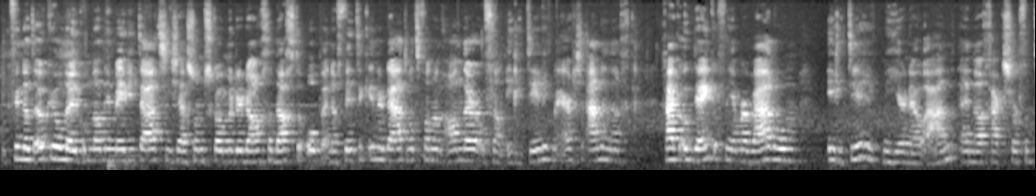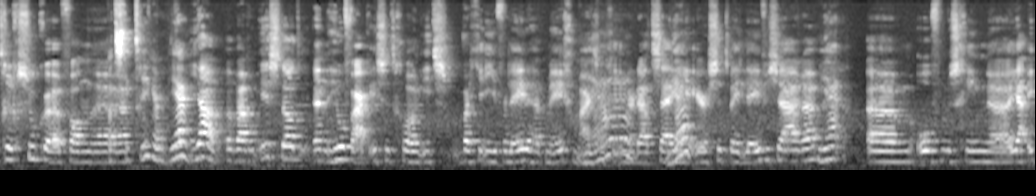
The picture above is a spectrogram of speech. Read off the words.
ik vind dat ook heel leuk om dan in meditaties, ja, soms komen er dan gedachten op en dan vind ik inderdaad wat van een ander of dan irriteer ik me ergens aan en dan ga ik ook denken van ja, maar waarom irriteer ik me hier nou aan? En dan ga ik soort van terugzoeken van eh, wat is die trigger? Ja. ja, waarom is dat? En heel vaak is het gewoon iets wat je in je verleden hebt meegemaakt. Ja. Wat je inderdaad zei Ja. in je eerste twee levensjaren. Ja, Ehm, of misschien, eh, ja, ik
